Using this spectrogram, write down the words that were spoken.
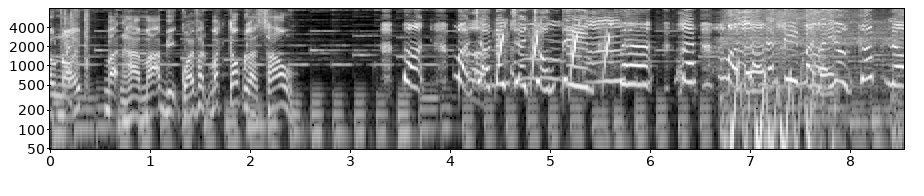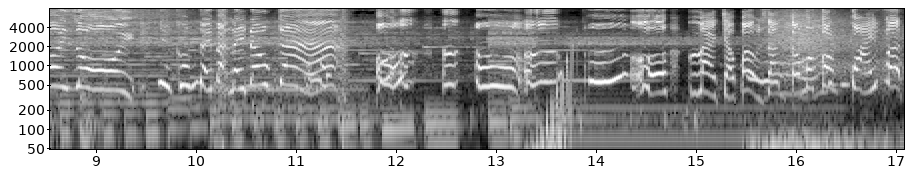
cháu nói bạn Hà Mã bị quái vật bắt cóc là sao? Bọn, bọn cháu đang chơi trốn tìm. Và, và bọn cháu đã tìm bạn ấy ở khắp nơi rồi. Nhưng không thấy bạn ấy đâu cả. Ờ. Mà cháu bảo rằng có một con quái vật.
